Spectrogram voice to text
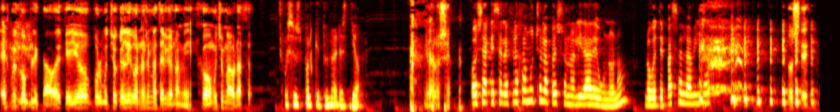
Es muy complicado, ¿eh? que yo, por mucho que digo, no se me acercan a mí. Como mucho me abrazo. Eso es porque tú no eres yo. Ya lo sé. O sea que se refleja mucho la personalidad de uno, ¿no? Lo que te pasa en la vida. No sé.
